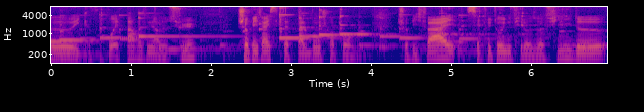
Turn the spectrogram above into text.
E et que vous ne pouvez pas revenir dessus, Shopify, c'est peut-être pas le bon choix pour vous. Shopify, c'est plutôt une philosophie de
